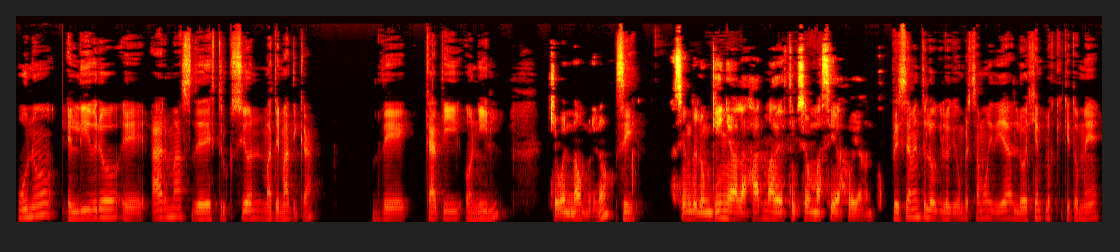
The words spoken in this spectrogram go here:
Uno, el libro eh, Armas de Destrucción Matemática de Cathy O'Neill. Qué buen nombre, ¿no? Sí. Haciéndole un guiño a las armas de destrucción masivas, obviamente. Precisamente lo, lo que conversamos hoy día, los ejemplos que, tomé,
